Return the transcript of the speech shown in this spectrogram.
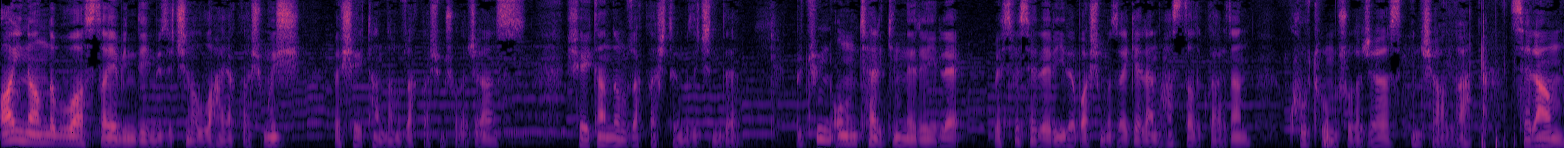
Aynı anda bu vasıtaya bindiğimiz için Allah'a yaklaşmış ve şeytandan uzaklaşmış olacağız. Şeytandan uzaklaştığımız için de bütün onun telkinleriyle, vesveseleriyle başımıza gelen hastalıklardan kurtulmuş olacağız inşallah. Selam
